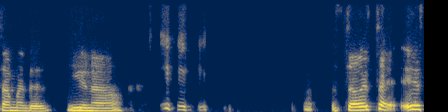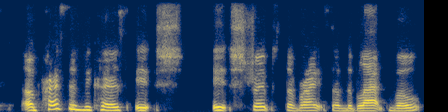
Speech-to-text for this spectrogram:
some of the, you know. so it's a, it's oppressive because it sh- it strips the rights of the black vote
